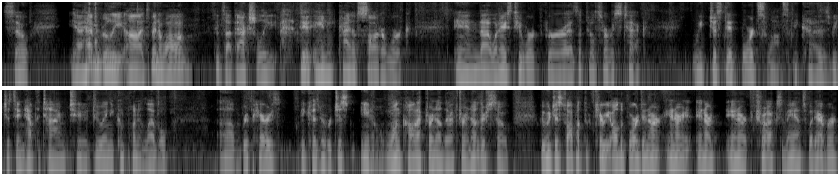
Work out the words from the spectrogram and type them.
So yeah, I haven't really. Uh, it's been a while since I've actually did any kind of solder work. And uh, when I used to work for as a field service tech, we just did board swaps because we just didn't have the time to do any component level uh, repairs because we were just you know one call after another after another. So we would just swap out the carry all the boards in our in our in our in our trucks, vans, whatever,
